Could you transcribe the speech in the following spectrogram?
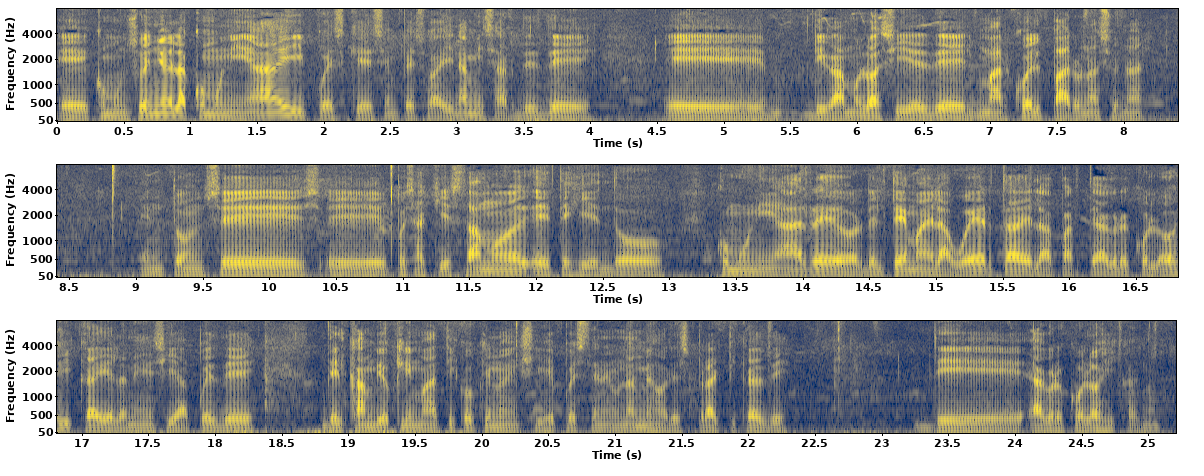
eh, como un sueño de la comunidad y pues que se empezó a dinamizar desde, eh, digámoslo así, desde el marco del paro nacional. Entonces, eh, pues aquí estamos tejiendo comunidad alrededor del tema de la huerta, de la parte agroecológica y de la necesidad pues de, del cambio climático que nos exige pues tener unas mejores prácticas de, de agroecológicas. ¿no?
